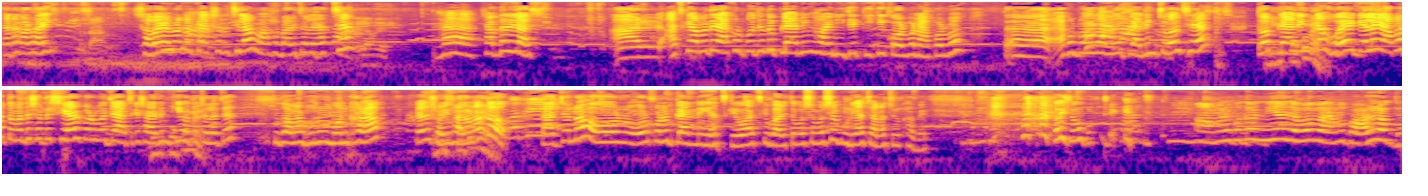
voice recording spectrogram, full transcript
টাটা কর ভাই সবাই আমরা কালকে একসাথে ছিলাম এখন বাড়ি চলে যাচ্ছে। হ্যাঁ হ্যাঁ সাবধানে যাস। আর আজকে আমাদের এখন পর্যন্ত প্ল্যানিং হয়নি যে কি কি করব না করব। এখন পর্যন্ত আমাদের প্ল্যানিং চলছে। তো প্ল্যানিংটা হয়ে গেলেই আবার তোমাদের সাথে শেয়ার করব যে আজকে সারাদিন কি হতে চলেছে। শুধু আমার বুনুর মন খারাপ। ঠিক শরীর ভালো না তো? তার জন্য ওর ওর কোনো প্ল্যান নেই আজকে। ও আজকে বাড়িতে বসে বসে মুড়ি আর চানাচুর খাবে। ওই আমার কোথাও নিয়ে যাব ভাই আমার ভালো লাগছে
